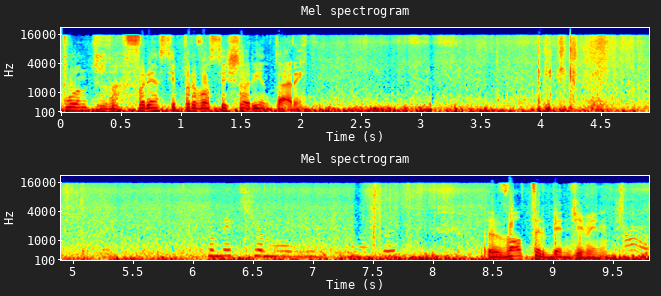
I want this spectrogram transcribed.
pontos de referência para vocês se orientarem. Como é que se Walter Benjamin. Ah,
